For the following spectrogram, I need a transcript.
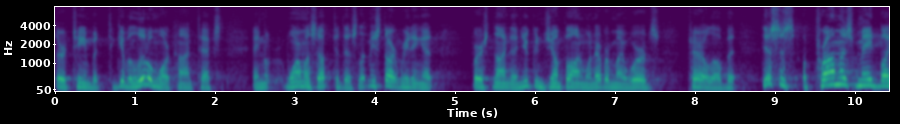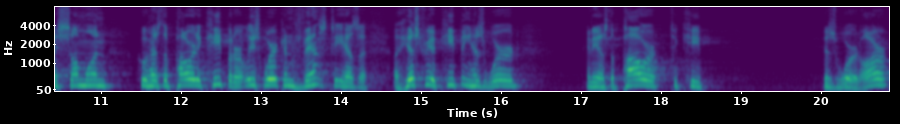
13, but to give a little more context and warm us up to this, let me start reading at verse 9, then you can jump on whenever my words parallel. But this is a promise made by someone who has the power to keep it, or at least we're convinced he has a, a history of keeping his word, and he has the power to keep his word. Our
